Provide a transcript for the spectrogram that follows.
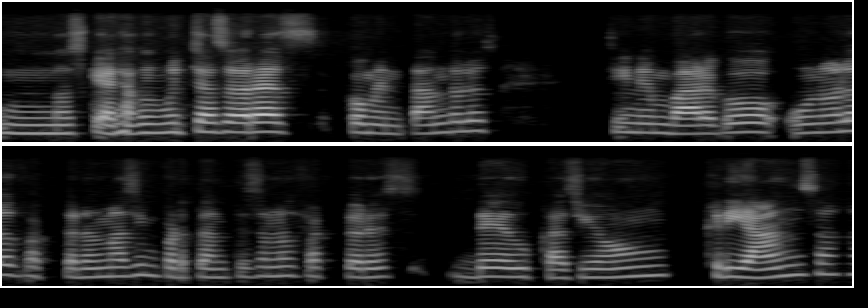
nos quedarán muchas horas comentándolos. Sin embargo, uno de los factores más importantes son los factores de educación, crianza,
